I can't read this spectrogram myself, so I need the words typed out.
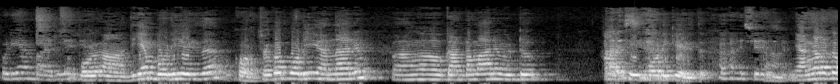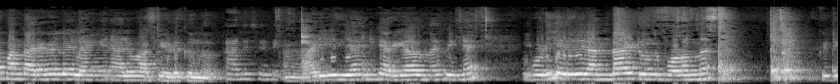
പൊടിയാൻ പാടില്ല? അധികം പൊടിയരുത് കുറച്ചൊക്കെ പൊടി എന്നാലും അങ്ങ് കണ്ടമാനം ഇട്ട് പൊടിക്ക് പൊടിക്കരുത് ആ, ഞങ്ങളൊക്കെ പണ്ട് അരകല്ലല്ല ഇങ്ങനെ അലവാക്കി എടുക്കുന്നത്. ആ, രീതിയാ എനിക്ക് അറിയാവുന്ന പിന്നെ പൊടി എഴുതി രണ്ടായിട്ടൊന്ന് പൊളന്ന് കിട്ടി.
